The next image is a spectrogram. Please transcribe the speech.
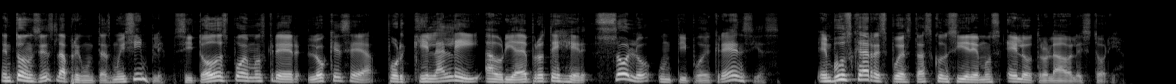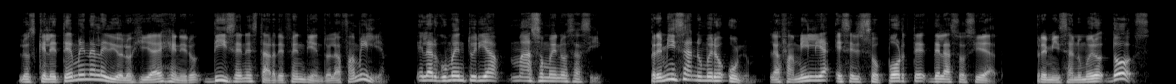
Entonces, la pregunta es muy simple. Si todos podemos creer lo que sea, ¿por qué la ley habría de proteger solo un tipo de creencias? En busca de respuestas, consideremos el otro lado de la historia. Los que le temen a la ideología de género dicen estar defendiendo la familia. El argumento iría más o menos así. Premisa número 1. La familia es el soporte de la sociedad. Premisa número 2.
